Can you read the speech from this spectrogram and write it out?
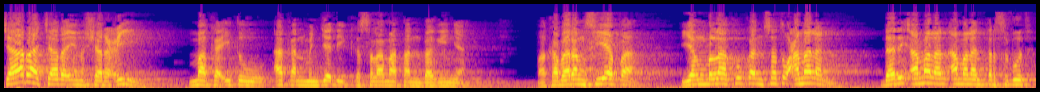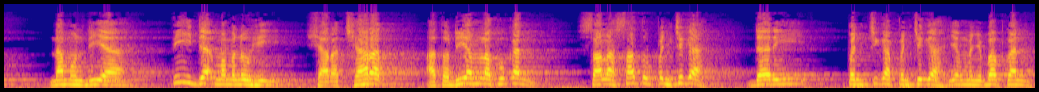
cara-cara yang syar'i maka itu akan menjadi keselamatan baginya. Maka barang siapa yang melakukan satu amalan dari amalan-amalan tersebut namun dia tidak memenuhi syarat-syarat atau dia melakukan salah satu pencegah dari pencegah-pencegah yang menyebabkan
